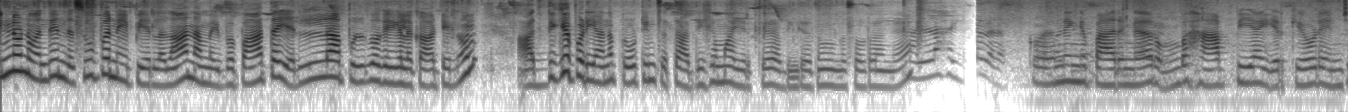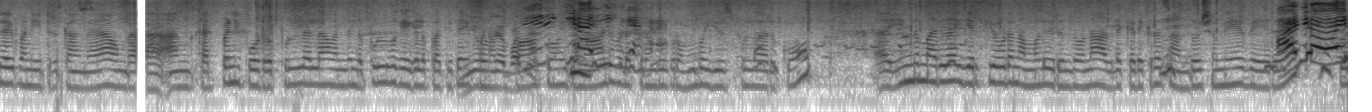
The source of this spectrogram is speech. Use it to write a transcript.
இன்னொன்று வந்து இந்த சூப்பர் நேப்பியரில் தான் நம்ம இப்போ பார்த்த எல்லா புல் வகைகளை காட்டிலும் அதிகப்படியான புரோட்டீன் சத்து அதிகமாக இருக்குது அப்படிங்கிறதும் இவங்க சொல்கிறாங்க குழந்தைங்க பாருங்க ரொம்ப ஹாப்பியாக இயற்கையோடு என்ஜாய் பண்ணிட்டு இருக்காங்க அவங்க அங்கே கட் பண்ணி போடுற புல்லெல்லாம் வந்து இந்த புல் வகைகளை பற்றி தான் இப்போ நம்ம பார்த்தோம். இது மாடு வளர்க்குறவங்களுக்கு ரொம்ப யூஸ்ஃபுல்லாக இருக்கும். இந்த மாதிரி தான் இயற்கையோட நம்மளும் இருந்தோம்னா அதில் கிடைக்கிற சந்தோஷமே வேறு. ஸோ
